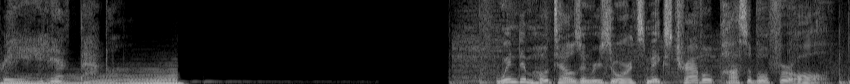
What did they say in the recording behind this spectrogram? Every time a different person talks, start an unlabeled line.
Creative Babble.
Wyndham Hotels and Resorts makes travel possible for all.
